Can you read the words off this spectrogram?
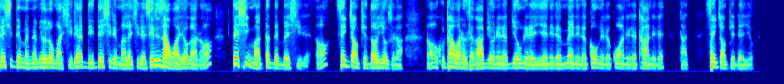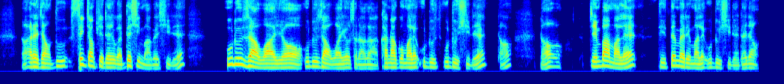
တက်ရှိတဲ့မဲ့နှမျိုးလုံးမှရှိတယ်ဒီတက်ရှိတယ်မှလည်းရှိတယ်စေတဇဝါယောကတော့ တက်ရှိမှတက်တဲ့ပဲရှိတယ်နော်စိတ်ကြောင့်ဖြစ်သောရုပ်ဆိုတာနော်အခုထားပါတော့စကားပြောနေတယ်ပြုံးနေတယ်ရဲနေတယ်မဲ့နေတယ်ကုန်းနေတယ်ကြွနေတယ်ထနေတယ်ဒါစိတ်ကြောင့်ဖြစ်တဲ့ရုပ်နော်အဲ့ဒါကြောင့် तू စိတ်ကြောင့်ဖြစ်တဲ့ရုပ်ကတက်ရှိမှပဲရှိတယ်ဥဒုဇဝါယောဥဒုဇဝါယောဆိုတာကခန္ဓာကိုယ်မှာလည်းဥဒုဥဒုရှိတယ်နော်နော်ပြင်ပမှာလည်း ဒီတက်မဲ့တွေမှာလည်းဥဒုရှိတယ်ဒါကြောင့်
